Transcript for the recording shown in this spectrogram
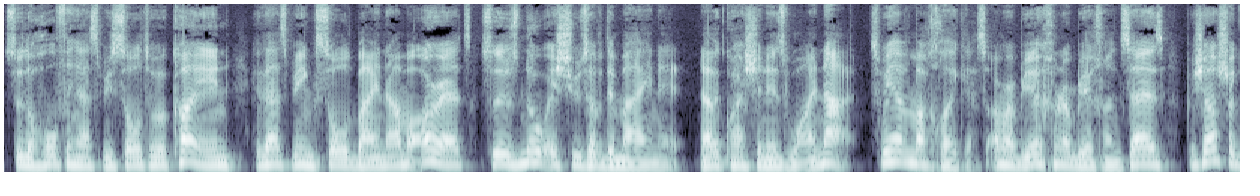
so the whole thing has to be sold to a kain. If that's being sold by an Ama Aretz, so there's no issues of demai in it. Now the question is, why not? So we have machlekes. Amar Rabbi Yechon, Rabbi Yechon says, "B'shasha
